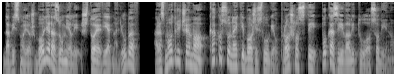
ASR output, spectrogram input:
Da bismo još bolje razumjeli što je vjerna ljubav, razmotrit ćemo kako su neki Boži sluge u prošlosti pokazivali tu osobinu.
